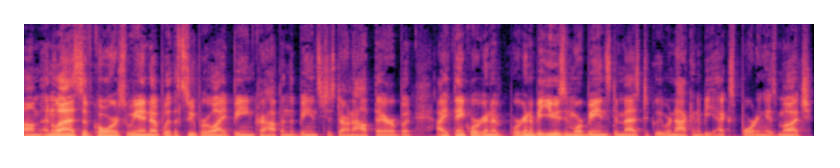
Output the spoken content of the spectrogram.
um, unless of course we end up with a super light bean crop and the beans just aren't out there. But I think we're gonna we're gonna be using more beans domestically. We're not to be exporting as much.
